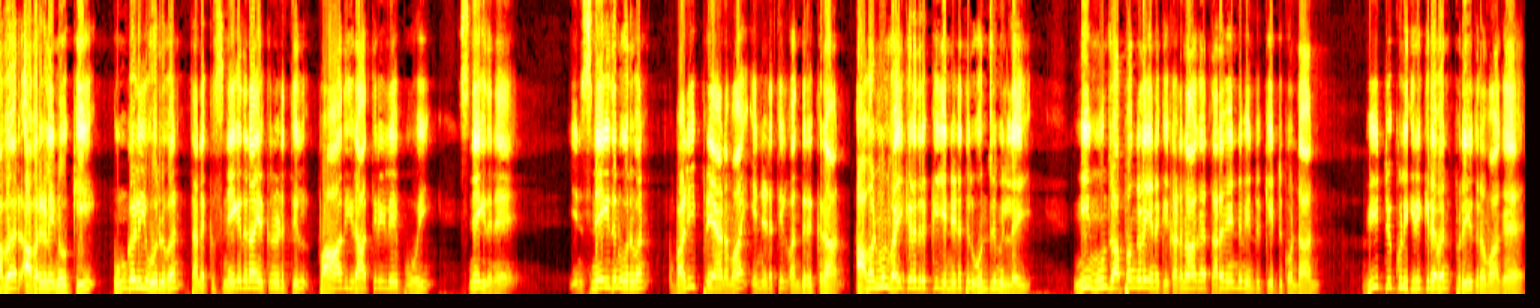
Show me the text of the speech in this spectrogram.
அவர் அவர்களை நோக்கி உங்களில் ஒருவன் தனக்கு சிநேகிதனாக இருக்கிற இடத்தில் பாதி ராத்திரியிலே போய் சிநேகிதனே என் சிநேகிதன் ஒருவன் வழி பிரயாணமாய் என்னிடத்தில் வந்திருக்கிறான். அவன் முன் வைக்கிறதற்கு என்னிடத்தில் ஒன்றுமில்லை. நீ மூன்று அப்பங்களை எனக்கு கடனாக தர வேண்டும் என்று கேட்டுக்கொண்டான். வீட்டுக்குள் இருக்கிறவன் பிரயுத்தரமாக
